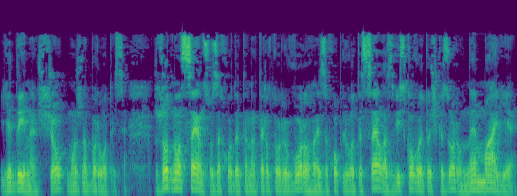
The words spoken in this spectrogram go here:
єдине, що можна боротися. Жодного сенсу заходити на територію ворога і захоплювати села з військової точки зору немає,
